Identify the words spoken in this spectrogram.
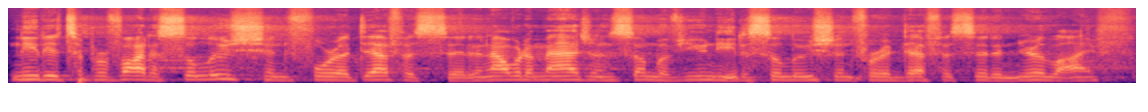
needed to provide a solution for a deficit, and I would imagine some of you need a solution for a deficit in your life.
